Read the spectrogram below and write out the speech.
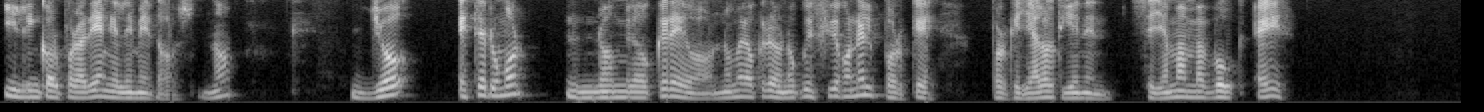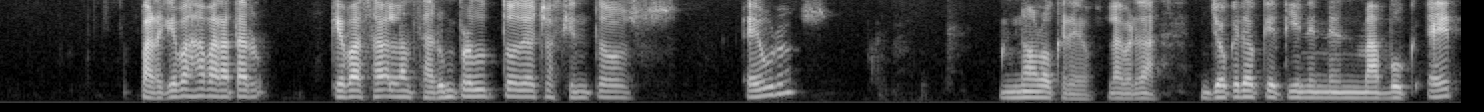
y le incorporarían el M2, ¿no? Yo, este rumor no me lo creo, no me lo creo, no coincido con él. ¿Por qué? Porque ya lo tienen. Se llama MacBook Air. ¿Para qué vas a abaratar? ¿Qué vas a lanzar? ¿Un producto de 800 euros? No lo creo, la verdad. Yo creo que tienen el MacBook Air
